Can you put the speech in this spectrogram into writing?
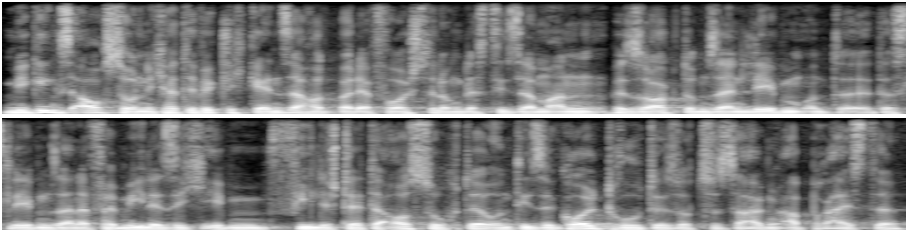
Mir ging es auch so und ich hatte wirklich Gänsehaut bei der Vorstellung, dass dieser Mann besorgt um sein Leben und äh, das Leben seiner Familie sich eben viele Städte aussuchte und diese Goldroute sozusagen abreiste.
